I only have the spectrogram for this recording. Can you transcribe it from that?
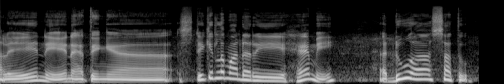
Kali ini nettingnya sedikit lemah dari Hemi. Dua satu.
